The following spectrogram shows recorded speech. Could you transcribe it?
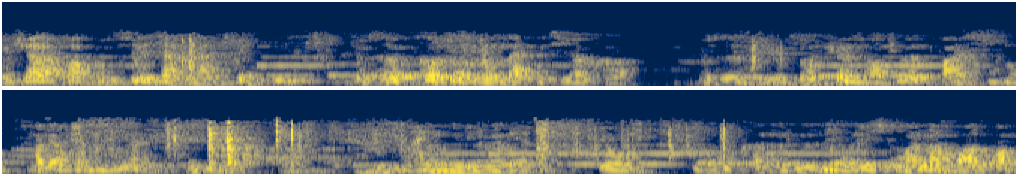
我现在的话会试一下拿铁，就是各种牛奶的结合，就是比如说雀巢跟巴西，它两个牛奶区别，就是可能里面有有可能就是你们喜欢拉花的话，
